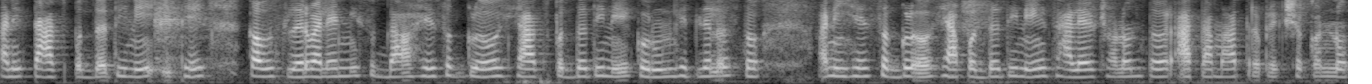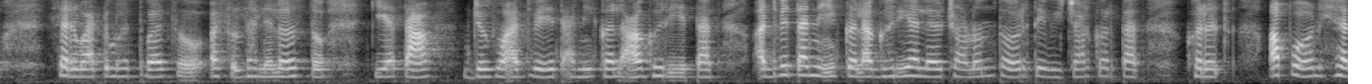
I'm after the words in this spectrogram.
आणि त्याच पद्धतीने इथे काउन्सलरवाल्यांनी सुद्धा हे सगळं ह्याच पद्धतीने करून घेतलेलं असतं. आणि हे सगळं ह्या पद्धतीने झाल्याच्यानंतर आता मात्र प्रेक्षकांनो सर्वात महत्त्वाचं असं झालेलं असतं की आता जेव्हा अद्वैत आणि कला घरी येतात अद्वैत आणि कला घरी आल्याच्यानंतर ते विचार करतात खरंच आपण ह्या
